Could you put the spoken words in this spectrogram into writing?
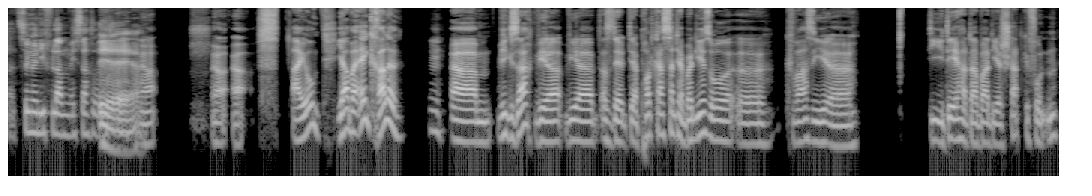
Da züngeln die Flammen, ich sag's euch. Ja, ja, ja. Ja. Ja, ja. Ajo. Ja, aber ey, Kralle. Hm. Ähm, wie gesagt, wir, wir, also der, der Podcast hat ja bei dir so äh, quasi, äh, die Idee hat da bei dir stattgefunden. Und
